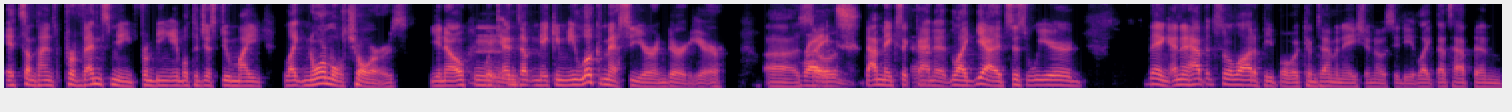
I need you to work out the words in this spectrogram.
it sometimes prevents me from being able to just do my like normal chores, you know, which Mm. ends up making me look messier and dirtier. Uh, Right. So that makes it Yeah. kind of like, yeah, it's this weird thing. And it happens to a lot of people with contamination OCD. Like that's happened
